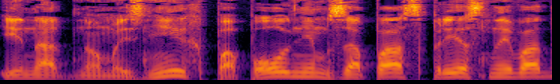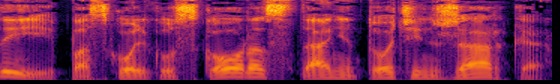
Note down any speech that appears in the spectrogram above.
и на одном из них пополним запас пресной воды, поскольку скоро станет очень жарко».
